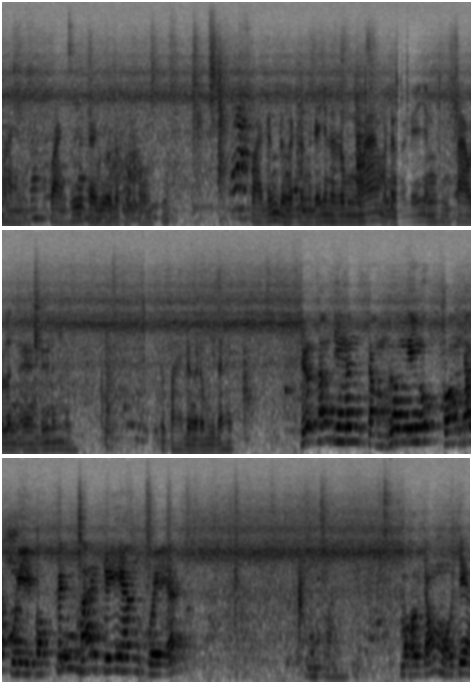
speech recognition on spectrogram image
quài quài với tờ vô được phục vụ. Quài đứng đừng đừng để cho nó rung má mà đừng có để cho nó tao lưng đứng đứng này cứ quài đừng động gì đó hết. Trước đấng tiên linh trầm hương nghi ngút con cháu quỳ phục kính bái tri ân quỳ hết. Một hồi trống một hồi chiên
